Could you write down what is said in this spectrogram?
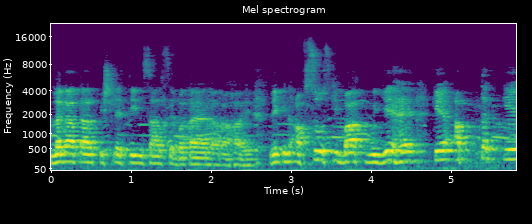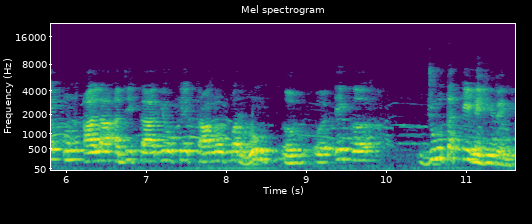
लगातार पिछले तीन साल से बताया जा रहा है। लेकिन अफसोस की बात वो ये है कि अब तक के उन आला अधिकारियों के कानों पर रूम एक जू तक की नहीं रही।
